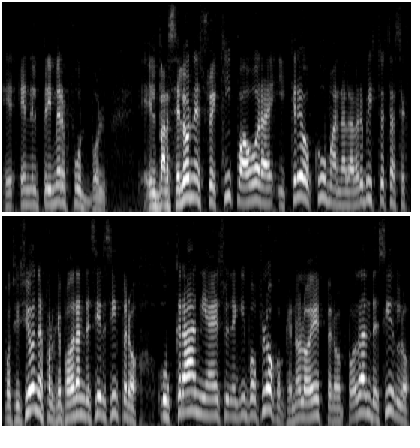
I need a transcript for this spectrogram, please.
eh, en el primer fútbol. El Barcelona es su equipo ahora y creo Kuman al haber visto estas exposiciones, porque podrán decir sí, pero Ucrania es un equipo flojo, que no lo es, pero podrán decirlo.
